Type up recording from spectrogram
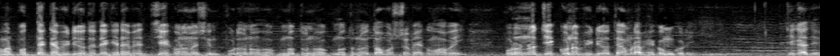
আমার প্রত্যেকটা ভিডিওতে দেখে নেবে, যে কোনো মেশিন পুরনো হোক, নতুন হোক, নতুন হলে তো অবশ্যই ভ্যাকুম হবেই, পুরনো যে কোনো ভিডিওতে আমরা ভ্যাকুম করি। ঠিক আছে?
